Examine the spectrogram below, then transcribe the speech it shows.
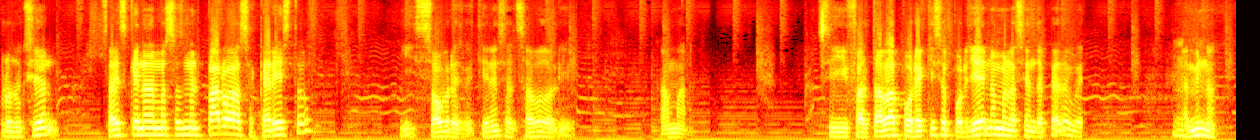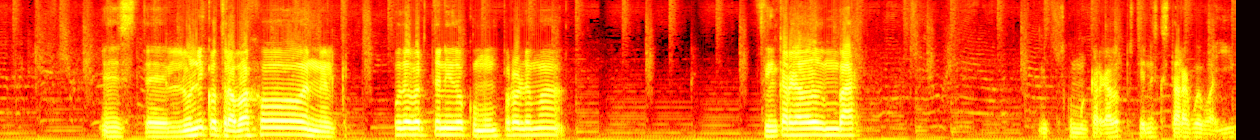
producción, ¿Sabes qué? Nada más hazme el paro a sacar esto. Y sobres, güey. Tienes el sábado libre. Cámara. Si faltaba por X o por Y, no me lo hacían de pedo, güey. A mí no. Este, el único trabajo en el que pude haber tenido como un problema. Fui encargado de un bar. Y pues como encargado, pues tienes que estar a huevo allí.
